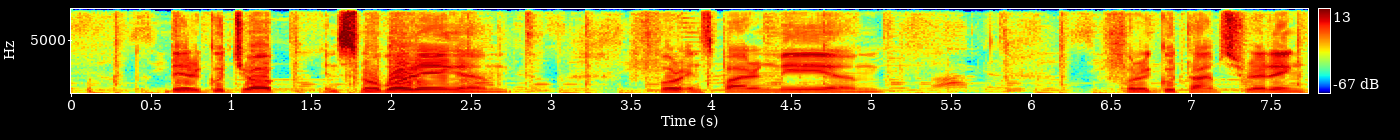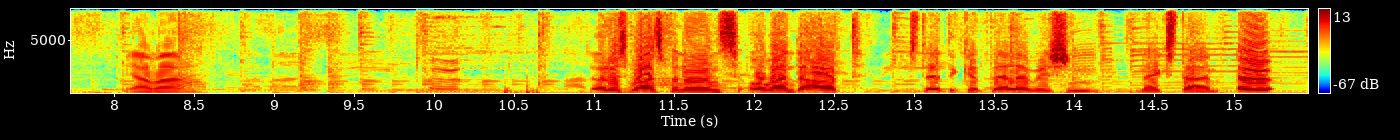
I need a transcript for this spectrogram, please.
their good job in snowboarding and for inspiring me and for a good time shredding. Ja, man. So, das war's von uns. Over and out. Statica Television. Next time. Ö.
